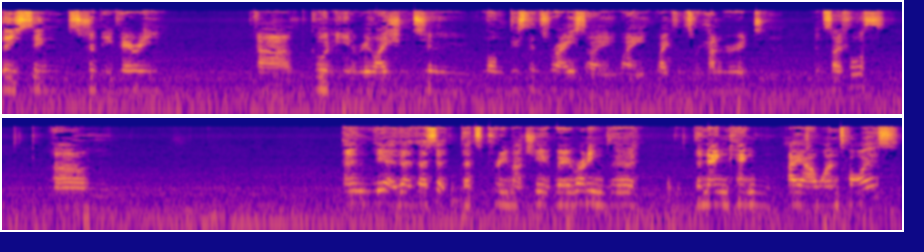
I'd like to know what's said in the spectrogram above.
these things should be very uh, good in relation to long distance race, Wakefield 300 and, and so forth. Um, and yeah, that, that's it. That's pretty much it. We're running the the Nankang AR1 tyres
